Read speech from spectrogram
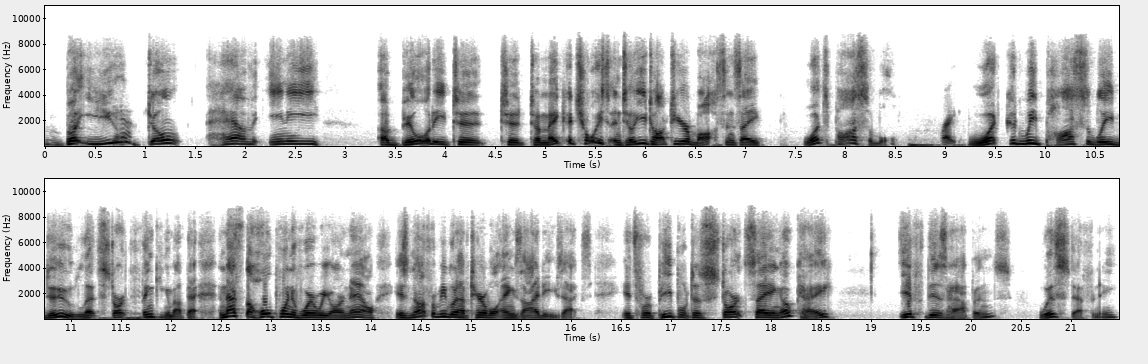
but you yeah. don't have any ability to to to make a choice until you talk to your boss and say what's possible right what could we possibly do let's start thinking about that and that's the whole point of where we are now is not for people to have terrible anxiety attacks it's for people to start saying okay if this happens with stephanie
